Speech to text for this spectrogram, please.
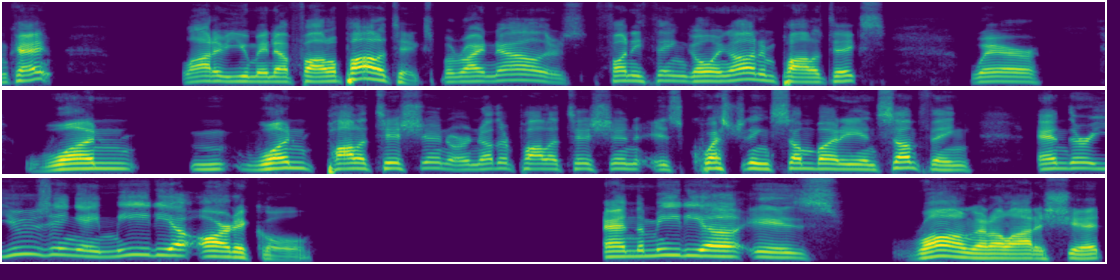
Okay. A lot of you may not follow politics, but right now there's funny thing going on in politics where one one politician or another politician is questioning somebody and something and they're using a media article. And the media is wrong on a lot of shit.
